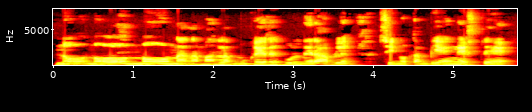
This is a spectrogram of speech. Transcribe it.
no, no, no, nada más la mujer es vulnerable, sino también este,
